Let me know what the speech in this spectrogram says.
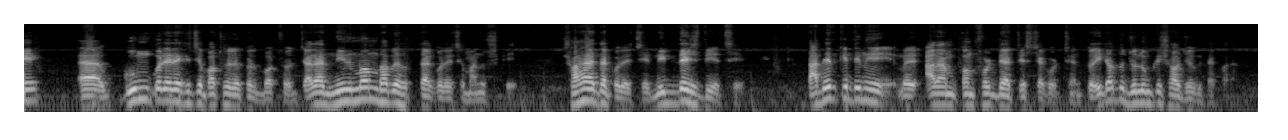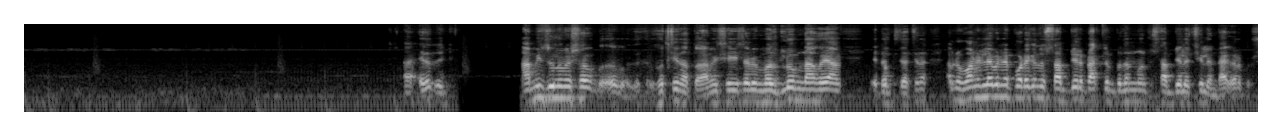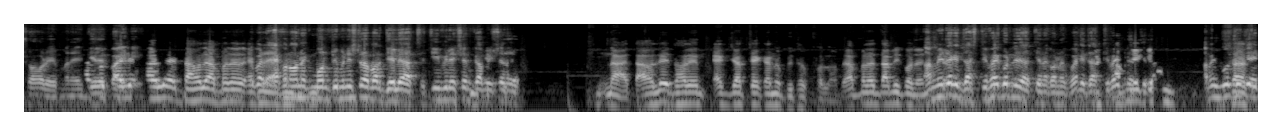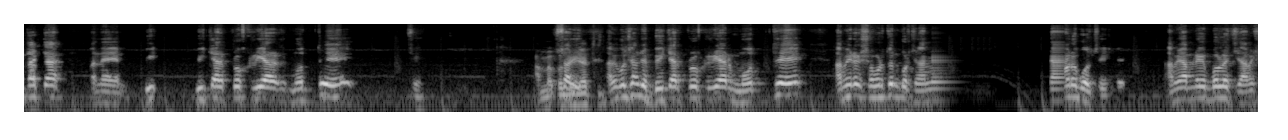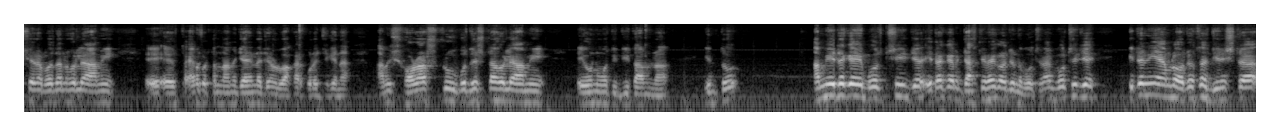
গুম করে রেখেছে বছরের পর বছর। যারা নির্মম ভাবে হত্যা করেছে মানুষকে সহায়তা করেছে নির্দেশ দিয়েছে তাদেরকে তিনি আরাম কমফোর্ট দেওয়ার চেষ্টা করছেন। তো এটাও তো জুলুমকে সহযোগিতা করা। আমি জুলুমের সব হচ্ছি না তো। আমি সেই হিসাবে মজলুম না হয়ে আমি এটা হতে চাচ্ছি না। আপনি ওয়ান ইলেভেনের পরে কিন্তু সাব জেলে প্রাক্তন প্রধানমন্ত্রী সাব জেলে ছিলেন ঢাকার শহরে মানে তাহলে তাহলে আপনারা এবার এখন অনেক মন্ত্রী মিনিস্টার আবার জেলে আছে চিফ ইলেকশন কমিশনের না তাহলে ধরেন এক যাত্রায় কেন পৃথক ফল হবে? আপনারা দাবি করেন আমি এটাকে জাস্টিফাই করতে যাচ্ছি না ভাইকে জাস্টিফাই আমি বলছি যে এটা একটা মানে বিচার প্রক্রিয়ার মধ্যে আমি বলছিলাম যে বিচার প্রক্রিয়ার মধ্যে আমি এটা সমর্থন করছি আমি আবারও বলছি যে আমি আপনাকে বলেছি আমি সেনা প্রধান হলে আমি করতাম না, আমি জানি না ওয়াকার করেছে কিনা। আমি স্বরাষ্ট্র উপদেষ্টা হলে আমি এই অনুমতি দিতাম না। কিন্তু আমি এটাকে বলছি যে এটাকে আমি জাস্টিফাই করার জন্য বলছি আমি বলছি যে এটা নিয়ে আমরা অযথা জিনিসটা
